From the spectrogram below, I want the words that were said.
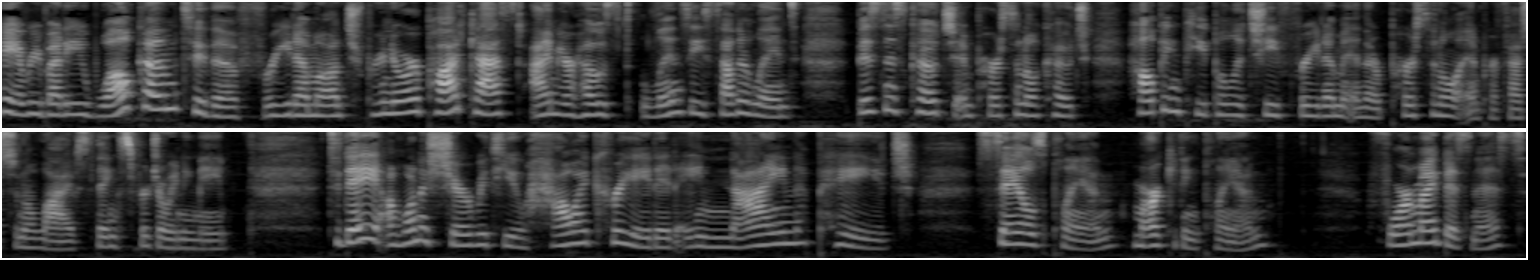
Hey, everybody, welcome to the Freedom Entrepreneur Podcast. I'm your host, Lindsay Sutherland, business coach and personal coach, helping people achieve freedom in their personal and professional lives. Thanks for joining me. Today, I want to share with you how I created a nine page sales plan, marketing plan for my business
